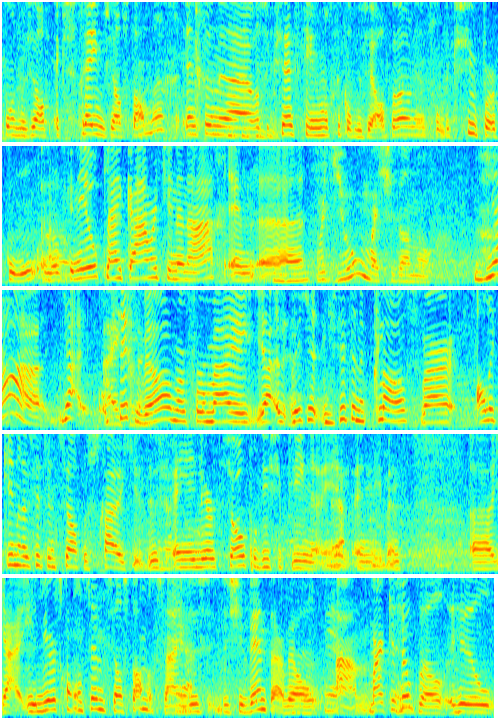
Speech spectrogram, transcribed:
vond ik mezelf extreem zelfstandig. En toen eh, was ik 16 mocht ik op mezelf wonen. En dat vond ik super cool. En dat had ik een heel klein kamertje in Den Haag. En eh, Wat jong was je dan nog? ja, ja, op zich wel. Maar voor mij, ja, weet je, je zit in een klas waar alle kinderen zitten in hetzelfde schuitje. Dus, Ja. En je leert zoveel discipline. En, Ja. en je bent, eh, ja, je leert gewoon ontzettend zelfstandig zijn. Ja. Dus, dus je went daar wel Ja. aan. Maar het is ook wel heel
